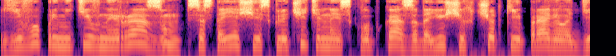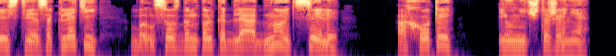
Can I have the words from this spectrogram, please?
Его примитивный разум, состоящий исключительно из клубка задающих четкие правила действия заклятий, был создан только для одной цели — охоты и уничтожения.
